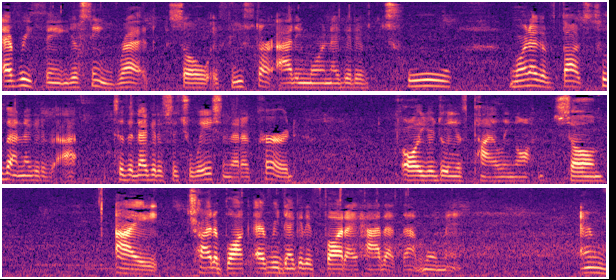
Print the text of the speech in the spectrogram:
everything you're seeing red. So if you start adding more negative to more negative thoughts to that negative to the negative situation that occurred, all you're doing is piling on. So I try to block every negative thought I had at that moment and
